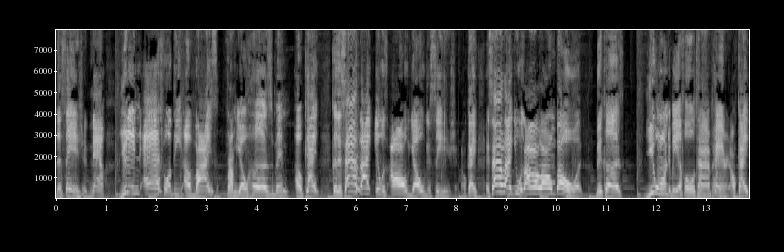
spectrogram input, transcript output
decision. Now, you didn't ask for the advice from your husband, okay? Because it sounds like it was all your decision, okay? It sounds like you was all on board because you wanted to be a full time parent, okay?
